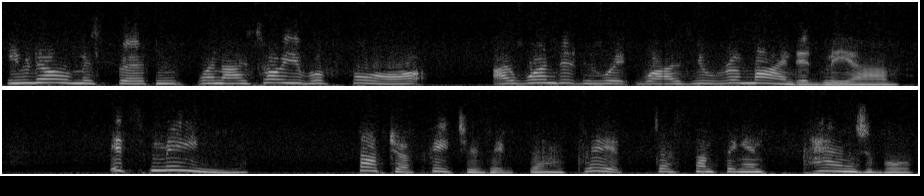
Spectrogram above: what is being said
You know, Miss Burton, when I saw you before, I wondered who it was you reminded me of. It's me. Not your features exactly. It's just something intangible.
